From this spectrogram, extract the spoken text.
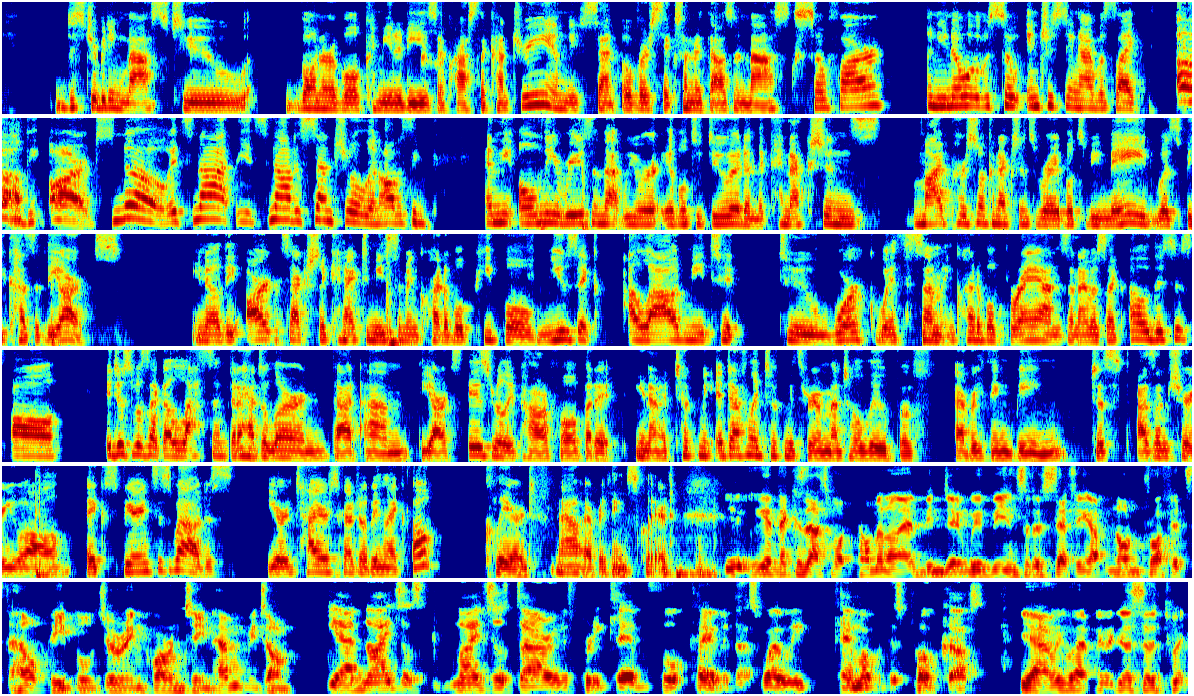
distributing masks to vulnerable communities across the country and we've sent over 600000 masks so far. And you know what was so interesting? I was like oh the arts! No it's not it's not essential and obviously and the only reason that we were able to do it and the connections, my personal connections were able to be made was because of the arts. You know, the arts actually connected me some incredible people. Music allowed me to to work with some incredible brands and I was like, "Oh, this is all it just was like a lesson that I had to learn that um, the arts is really powerful, but it, you know, it took me, it definitely took me through a mental loop of everything being just, as I'm sure you all experience as well, just your entire schedule being like, oh, cleared. Now everything's cleared. Yeah, because that's what Tom and I have been doing. We've been sort of setting up non-profits to help people during quarantine, haven't we, Tom? Yeah, Nigel's Nigel's diary was pretty clear before COVID. That's why we came up with this podcast. Yeah, we were, we were just sort of, twi-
